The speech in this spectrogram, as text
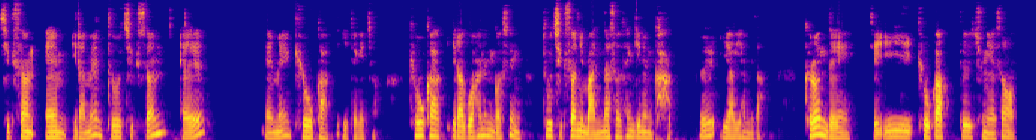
직선 M이라면 두 직선 L, M의 교각이 되겠죠. 교각이라고 하는 것은 두 직선이 만나서 생기는 각을 이야기합니다. 그런데 이제 이 교각들 중에서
